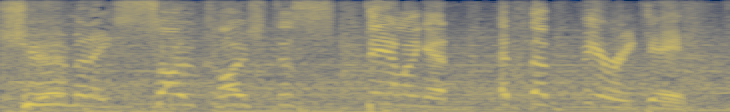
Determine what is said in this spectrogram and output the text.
Germany so close to stealing it at the very death.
